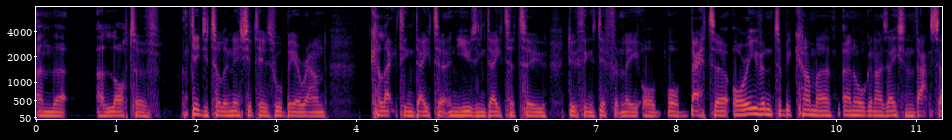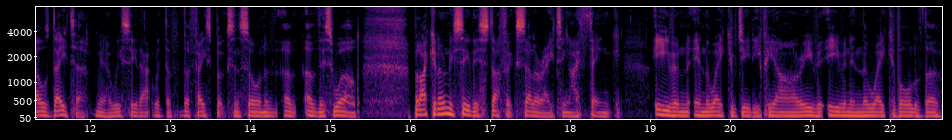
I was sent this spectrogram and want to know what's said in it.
and that a lot of digital initiatives will be around collecting data and using data to do things differently or or better or even to become a, an organization that sells data. You know we see that with the, the facebooks and so on of, of, of this world. But i can only see this stuff accelerating i think even in the wake of gdpr even even in the wake of all of the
